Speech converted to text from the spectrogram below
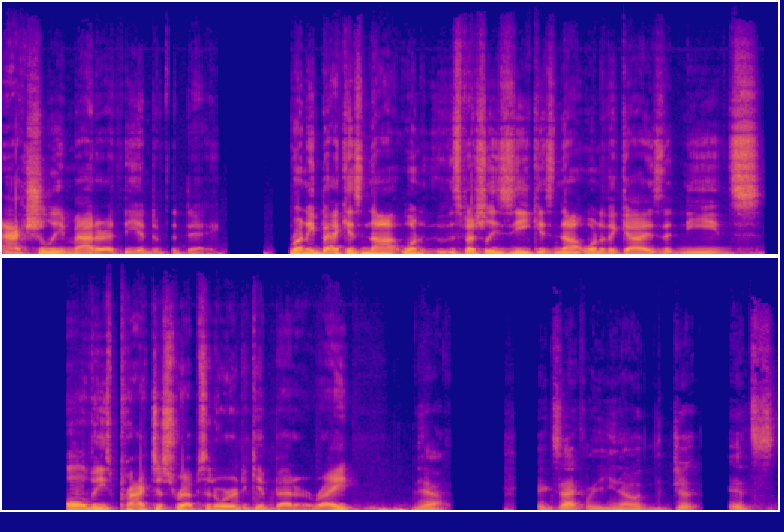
actually matter at the end of the day. Running back is not one, especially Zeke is not one of the guys that needs all these practice reps in order to get better, right? Yeah, exactly. You know, just it's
